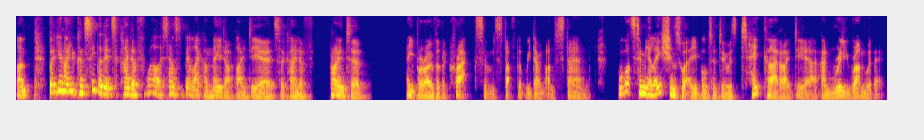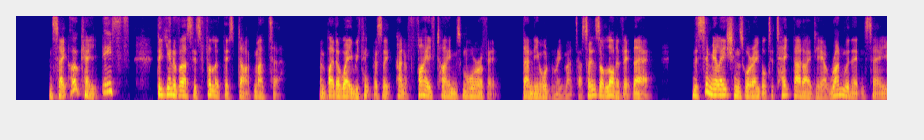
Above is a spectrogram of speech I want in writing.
Um, but you know, you can see that it's a kind of well, it sounds a bit like a made-up idea. It's a kind of trying to paper over the cracks and stuff that we don't understand. Well, what simulations were able to do is take that idea and really run with it and say, okay, if the universe is full of this dark matter. And by the way, we think there's a kind of five times more of it than the ordinary matter. So there's a lot of it there. The simulations were able to take that idea, run with it, and say,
